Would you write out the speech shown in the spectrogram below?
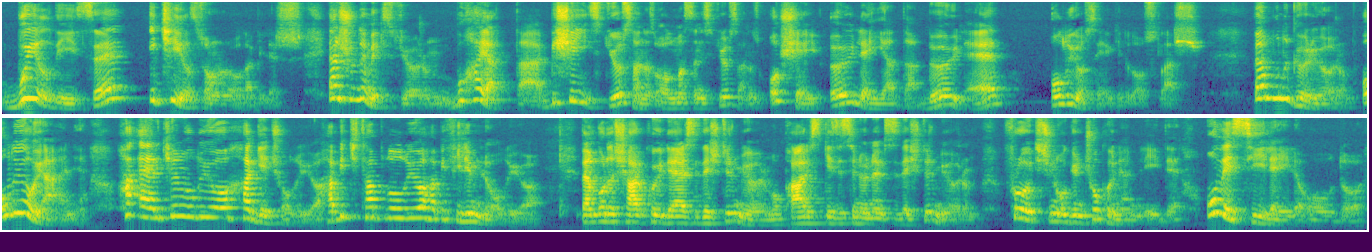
Bu yıl değilse iki yıl sonra olabilir. Yani şunu demek istiyorum. Bu hayatta bir şey istiyorsanız, olmasını istiyorsanız o şey öyle ya da böyle oluyor sevgili dostlar. Ben bunu görüyorum. Oluyor yani. Ha erken oluyor, ha geç oluyor. Ha bir kitapla oluyor, ha bir filmle oluyor. Ben burada Şarko'yu değersizleştirmiyorum. O Paris gezisini önemsizleştirmiyorum. Freud için o gün çok önemliydi. O vesileyle oldu.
